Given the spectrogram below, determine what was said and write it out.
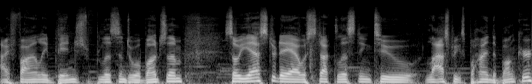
I finally binged listened to a bunch of them. So yesterday I was stuck listening to last week's Behind the Bunker,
